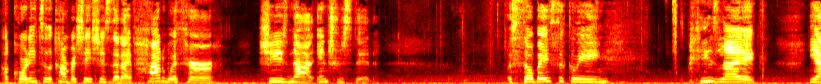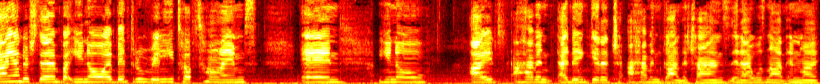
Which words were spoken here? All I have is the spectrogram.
according to the conversations that I've had with her, she's not interested. So basically, he's like, yeah, I understand, but you know, I've been through really tough times and you know, I I haven't I didn't get a ch- I haven't gotten a chance and I was not in my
